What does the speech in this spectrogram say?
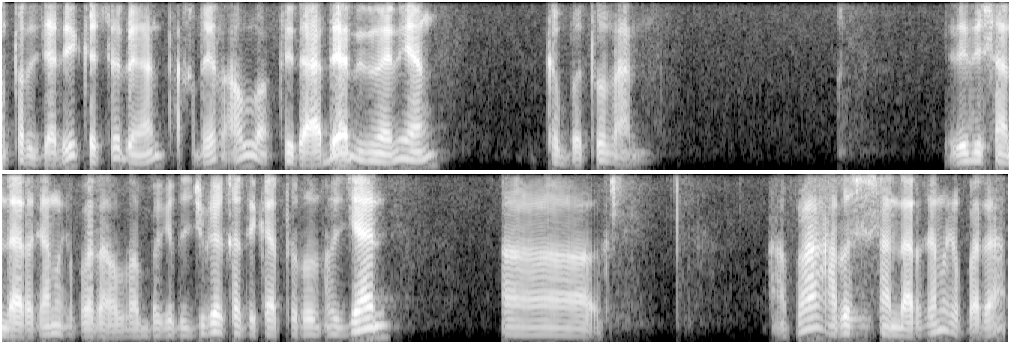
yang terjadi kecuali dengan takdir Allah. Tidak ada di dunia ini yang kebetulan. Jadi disandarkan kepada Allah. Begitu juga ketika turun hujan, eh, apa harus disandarkan kepada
